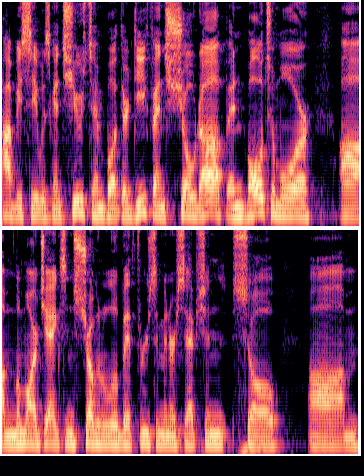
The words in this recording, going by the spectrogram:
Obviously, it was against Houston, but their defense showed up, and Baltimore, um, Lamar Jackson struggled a little bit through some interceptions. So um,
